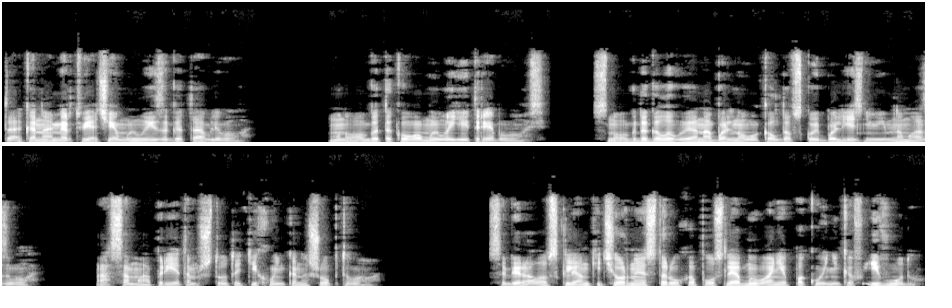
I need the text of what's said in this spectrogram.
Так она мертвячье мыло и заготавливала. Много такого мыла ей требовалось. С ног до головы она больного колдовской болезнью им намазывала, а сама при этом что-то тихонько нашептывала. Собирала в склянке черная старуха после обмывания покойников и воду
